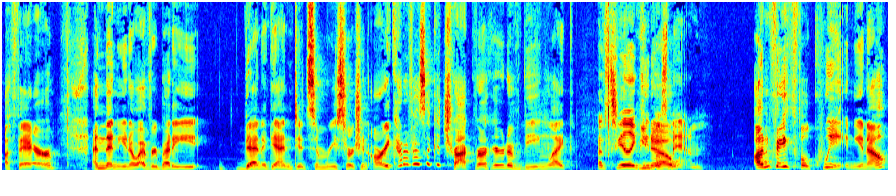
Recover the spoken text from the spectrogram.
affair. And then you know everybody then again did some research and ari kind of has like a track record of being like of stealing people's you know, man. unfaithful queen you know?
